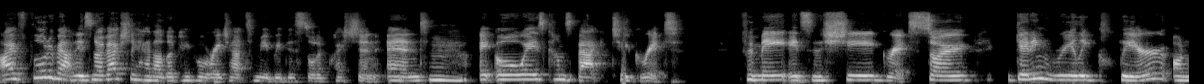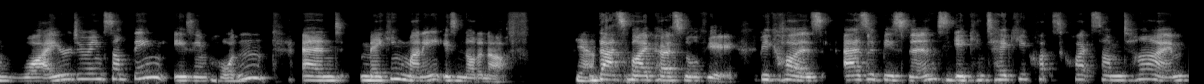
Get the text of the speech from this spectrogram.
I've thought about this and I've actually had other people reach out to me with this sort of question and mm. it always comes back to grit. For me, it's the sheer grit. So, getting really clear on why you're doing something is important and making money is not enough. Yeah. That's my personal view because as a business, it can take you quite, quite some time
